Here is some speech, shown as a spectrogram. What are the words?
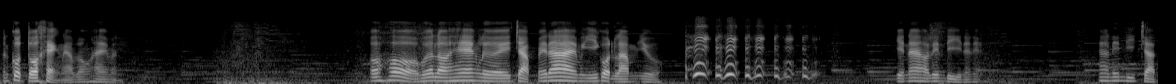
มันกดตัวแข็งนะครับต้องให้มัน โอ้โห เพื่อนเราแห้งเลยจับไม่ได้เมื่อกี้กดลำอยู่เยน่าเขาเล่นดีนะเนี่ยน่าเล่นดีจัด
